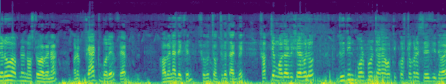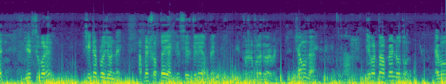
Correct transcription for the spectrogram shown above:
গেলেও আপনার নষ্ট হবে না। মানে ফ্যাট বলে ফ্যাট হবে না দেখেন সবুজ চকচকে থাকবে। সবচেয়ে মজার বিষয় হলো দুই দিন পর পর যারা অতি কষ্ট করে সেচ দিতে হয় গ্রেড সুপারে সেটার প্রয়োজন নাই। আপনার সপ্তাহে একদিন সেচ দিলেই আপনি ফসল ফলাতে পারবেন। শ্যামলদা এবার তো আপনার নতুন এবং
